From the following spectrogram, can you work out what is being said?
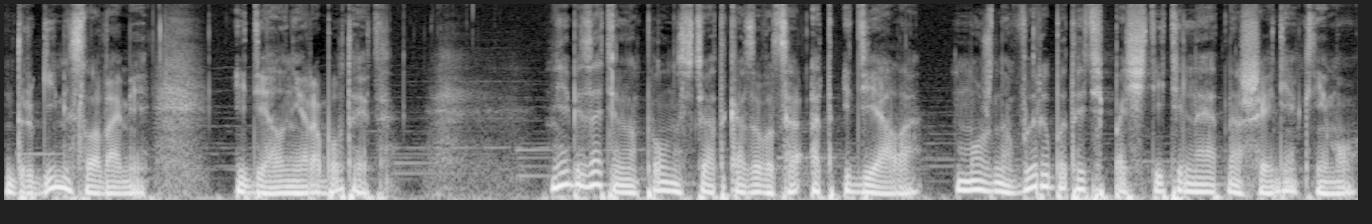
Другими словами, идеал не работает. Не обязательно полностью отказываться от идеала. Можно выработать почтительное отношение к нему,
